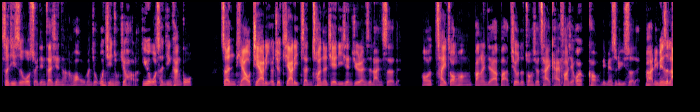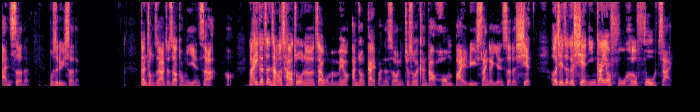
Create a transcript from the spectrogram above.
设计师或水电在现场的话，我们就问清楚就好了。因为我曾经看过，整条家里，就家里整串的接地线居然是蓝色的，我拆装潢帮人家把旧的装修拆开，发现，哦靠，里面是绿色的，啊，里面是蓝色的，不是绿色的。但总之啊，就是要统一颜色啦。好，那一个正常的插座呢，在我们没有安装盖板的时候，你就是会看到红、白、绿三个颜色的线，而且这个线应该要符合负载。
